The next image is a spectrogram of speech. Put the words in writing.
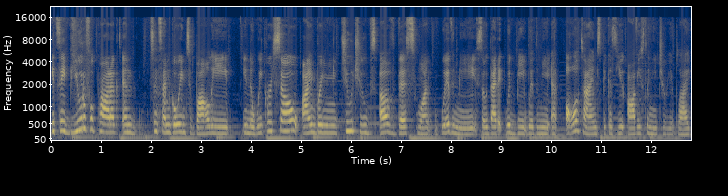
It's a beautiful product and since I'm going to Bali in a week or so, I'm bringing two tubes of this one with me so that it would be with me at all times because you obviously need to reapply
